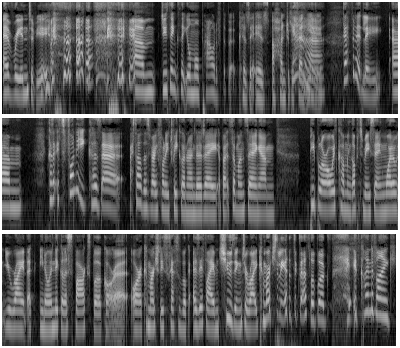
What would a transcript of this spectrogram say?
every interview. um, do you think that you're more proud of the book because it is 100% you? Definitely. Um because it's funny because uh, I saw this very funny tweet going around the other day about someone saying um, people are always coming up to me saying, "Why don't you write a you know a Nicholas Sparks book or a or a commercially successful book?" As if I am choosing to write commercially unsuccessful books. It's kind of like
